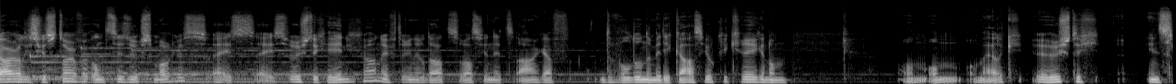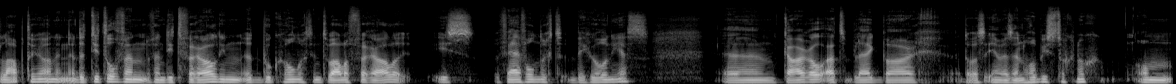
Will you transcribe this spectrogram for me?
Karel is gestorven rond 6 uur s morgens. Hij is, hij is rustig heen gegaan. Heeft er inderdaad, zoals je net aangaf, de voldoende medicatie ook gekregen om, om, om, om eigenlijk rustig in slaap te gaan. En de titel van, van dit verhaal in het boek 112 verhalen is 500 begonia's. Uh, Karel had blijkbaar, dat was een van zijn hobby's toch nog, om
